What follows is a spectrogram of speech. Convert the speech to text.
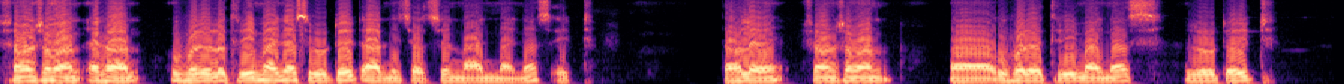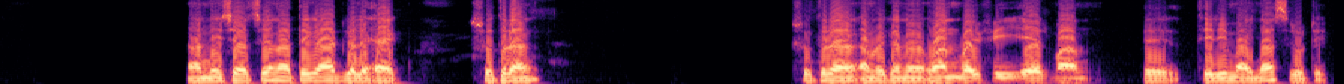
সমান সমান, এখন উপরে হলো থ্রি মাইনাস রুট এইট আর নিচে হচ্ছে নাইন মাইনাস এইট তাহলে সমান সমান উপরে থ্রি মাইনাস রুট এইট আর নিচে হচ্ছে না থেকে আট গেলে এক। সুতরাং সুতরাং আমরা এখানে ওয়ান বাই ফি এর মান three minus root eight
